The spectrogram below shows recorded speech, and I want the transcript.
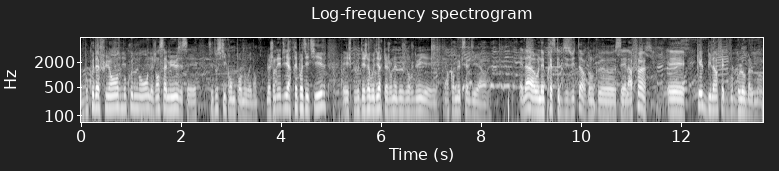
beaucoup d'affluence, beaucoup de monde, les gens s'amusent et c'est tout ce qui compte pour nous. Donc la journée d'hier est très positive et je peux déjà vous dire que la journée d'aujourd'hui est, encore mieux que celle d'hier. Et là, on est presque 18h, donc euh, c'est la fin. Et quel bilan faites-vous globalement?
